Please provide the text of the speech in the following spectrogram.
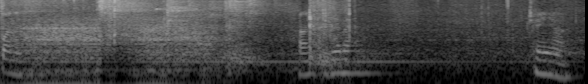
关了，好，接下来称一下。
